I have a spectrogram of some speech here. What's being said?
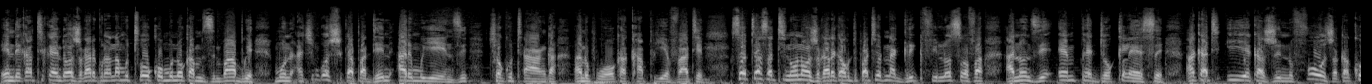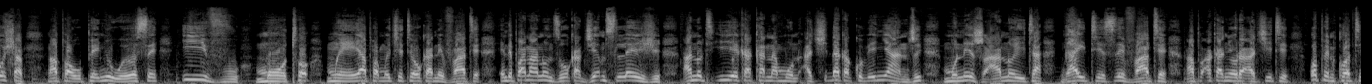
Ende katikaendawo zvakare kunana mutoko muno kamuzimbabwe munhu achingosvika padheni ari muyenzi chokutanga anopiwawo kakapu yevhati so tasa tinoonawo zvakare kakuti patori nagreek philosopher anonzi empedocles akati iye kazvinhu 4 zvakakosha paupenyu hwose ivhu moto mweya pamwe chetewo kane vhate. Ende pano anonziwo kajames lage anoti iye kakana munhu achida kakuve nyanzvi mune zvaanoita ngaaite sevhate. Apo akanyora achiti open court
